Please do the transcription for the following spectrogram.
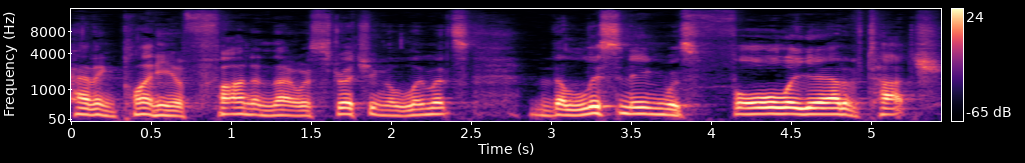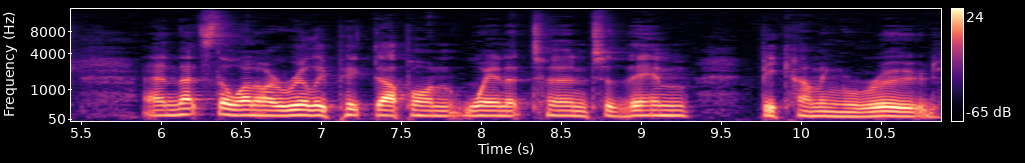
having plenty of fun and they were stretching the limits. The listening was falling out of touch and that's the one I really picked up on when it turned to them becoming rude.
